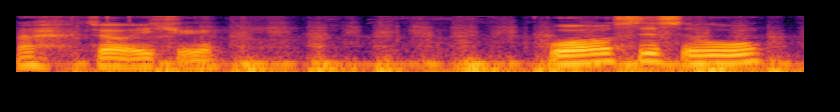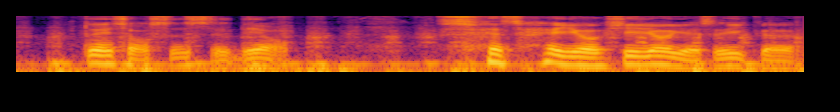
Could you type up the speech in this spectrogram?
啊，最后一局，我四十五，对手四十六，现在游戏又也是一个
